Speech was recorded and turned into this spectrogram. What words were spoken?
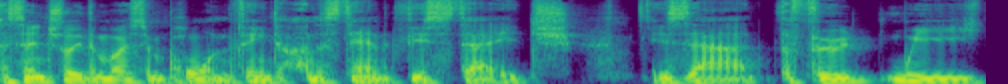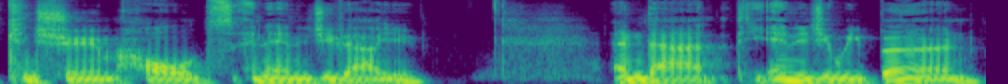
essentially, the most important thing to understand at this stage is that the food we consume holds an energy value and that the energy we burn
